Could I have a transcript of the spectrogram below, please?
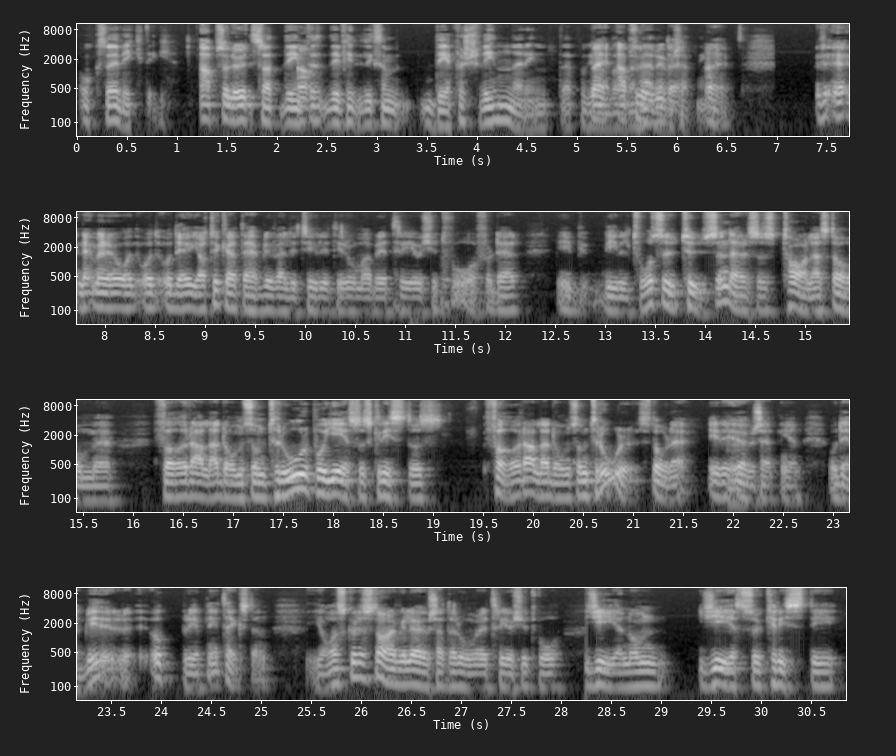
också är viktig. Absolut. Så att det, inte, ja. det, liksom, det försvinner inte på grund Nej, av den här översättningen. Nej. Eh, nej, men, och, och, och det, jag tycker att det här blir väldigt tydligt i Romarbrevet 3 och 22 för där i Bibel 2000 där så talas det om eh, för alla de som tror på Jesus Kristus för alla de som tror, står det i mm. översättningen. Och det blir upprepning i texten. Jag skulle snarare vilja översätta Romare 3.22 genom Jesu Kristi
